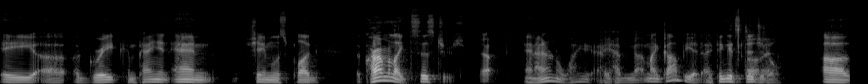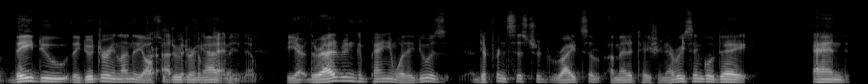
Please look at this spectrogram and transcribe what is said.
a uh, a great companion and shameless plug, the Carmelite Sisters. Yeah. And I don't know why I haven't got my copy yet. I think it's digital. uh, they do they do it during Lent. They also do it during Advent. yeah. The, their Advent companion, what they do is a different sister writes a, a meditation every single day, and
